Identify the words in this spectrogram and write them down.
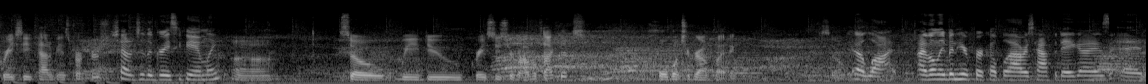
Gracie Academy instructors. Shout out to the Gracie family. Uh, so we do Gracie survival tactics, a whole bunch of ground fighting. So. A lot. I've only been here for a couple hours, half the day, guys, and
